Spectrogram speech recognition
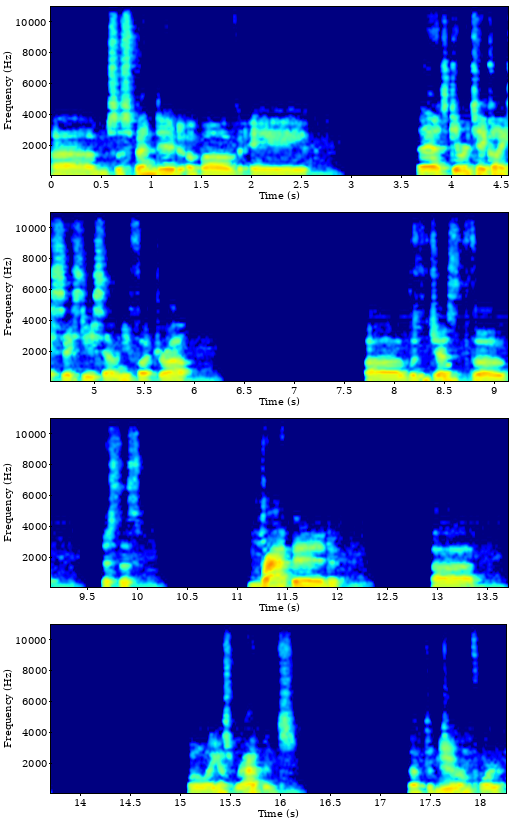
um, suspended above a eh, let's give or take like 60 70 foot drop uh, with just the just this rapid uh, well i guess rapids is that the Yeah. term for it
